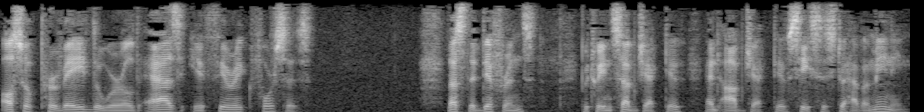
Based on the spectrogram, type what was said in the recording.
also pervade the world as etheric forces. Thus, the difference between subjective and objective ceases to have a meaning.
